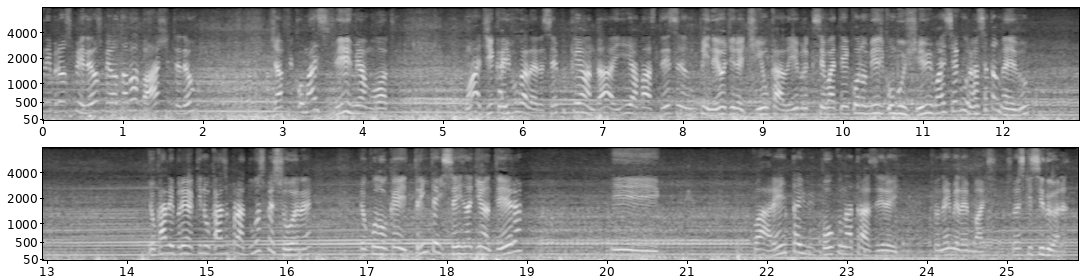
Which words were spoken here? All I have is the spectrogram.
Calibrei os pneus, os pneus tava baixo, entendeu? Já ficou mais firme a moto. Uma dica aí, viu, galera? Sempre que andar aí, abasteça o pneu direitinho, calibra, que você vai ter economia de combustível e mais segurança também, viu? Eu calibrei aqui no caso para duas pessoas, né? Eu coloquei 36 na dianteira e 40 e pouco na traseira aí. Que eu nem me lembro mais. Sou esquecido, galera.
